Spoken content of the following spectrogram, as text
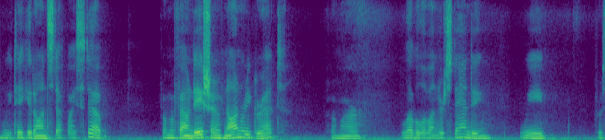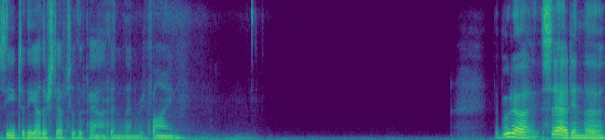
We take it on step by step from a foundation of non regret, from our level of understanding. We proceed to the other steps of the path and then refine. The Buddha said in the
